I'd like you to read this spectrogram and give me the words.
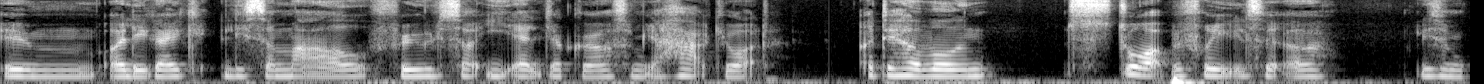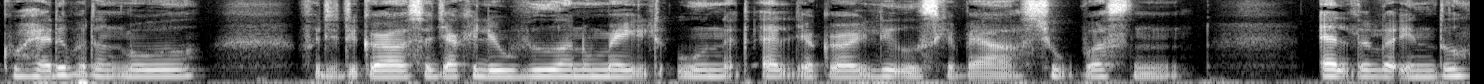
øhm, og lægger ikke lige så meget følelser i alt, jeg gør, som jeg har gjort. Og det har været en stor befrielse at ligesom kunne have det på den måde, fordi det gør også, at jeg kan leve videre normalt, uden at alt, jeg gør i livet, skal være super sådan alt eller intet.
